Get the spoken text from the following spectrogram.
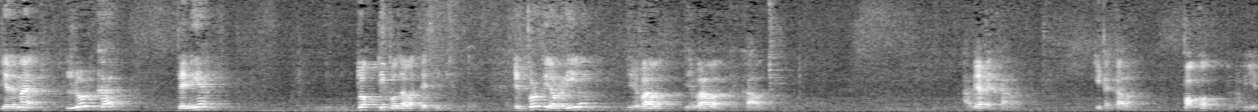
Y además, Lorca tenía dos tipos de abastecimiento. El propio río llevaba, llevaba pescado. Había pescado. Y pescado. Poco, pero había.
